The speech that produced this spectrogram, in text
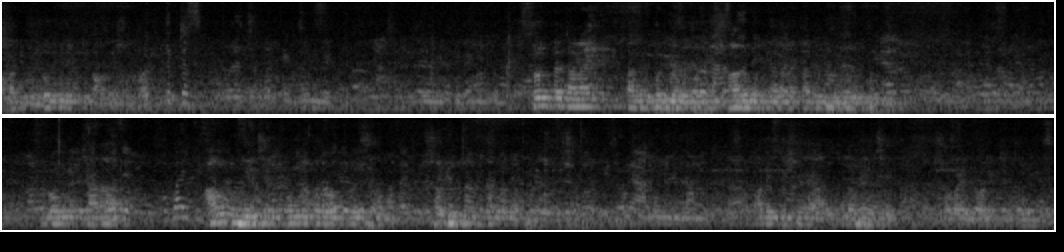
আমাদের নতুন একটি বাংলাদেশ শ্রদ্ধা জানাই তাদের পরিবারের প্রতি সহানুভূতি জানাই তাদের পরিবারের প্রতি। এবং যারা আহত হয়েছেন পঙ্গুত্বপ্রাপ্ত হয়েছেন পিছনে আগুন দিলাম অনেক বিষয়ে আলোচনা হয়েছে, সবাই তো অনেকটা চলে গেছে।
